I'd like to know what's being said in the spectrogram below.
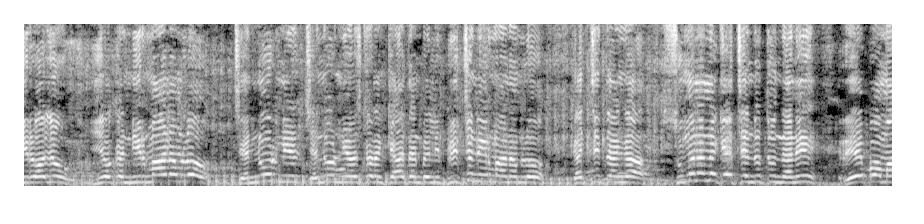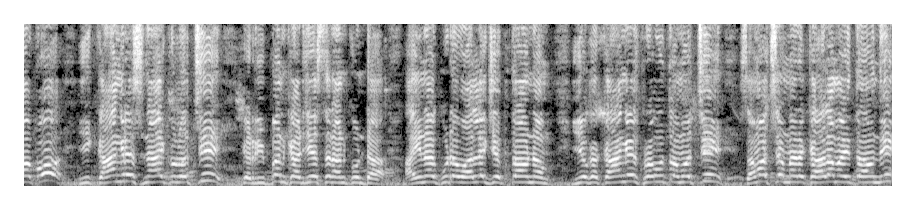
ఈరోజు ఈ యొక్క నిర్మాణంలో చెన్నూరు చెన్నూరు నియోజకవర్గం క్యాతన్పల్లి బ్రిడ్జ్ నిర్మాణంలో ఖచ్చితంగా సుమనన్నకే చెందుతుందని రేపో మాపో ఈ కాంగ్రెస్ నాయకులు వచ్చి ఇక్కడ రిబ్బన్ కట్ చేస్తారు అనుకుంటా అయినా కూడా వాళ్ళకి చెప్తా ఉన్నాం. ఈ యొక్క కాంగ్రెస్ ప్రభుత్వం వచ్చి సంవత్సరంన్నర కాలం అవుతా ఉంది.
